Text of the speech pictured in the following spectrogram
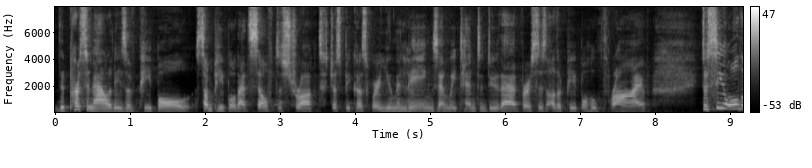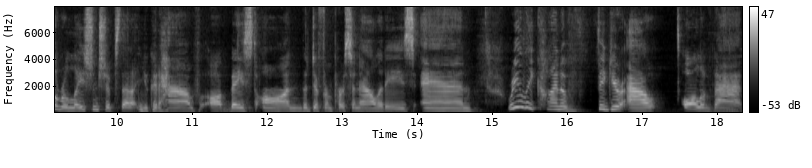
the personalities of people, some people that self destruct just because we're human yeah. beings and we tend to do that, versus other people who thrive. To see all the relationships that you could have uh, based on the different personalities and really kind of figure out all of that.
